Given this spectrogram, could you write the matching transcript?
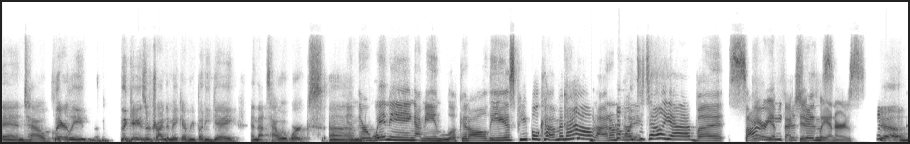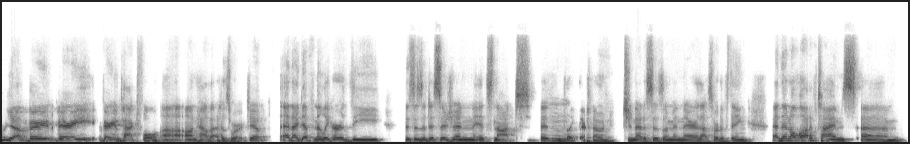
and how clearly the gays are trying to make everybody gay and that's how it works. Um, and they're winning. I mean look at all these people coming out. I don't know what to tell you but sorry very effective planners. Yeah yeah very very very impactful uh, on how that has worked. Yep. And i definitely heard the this is a decision. It's not it, mm. like there's no geneticism in there that sort of thing. And then a lot of times um,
